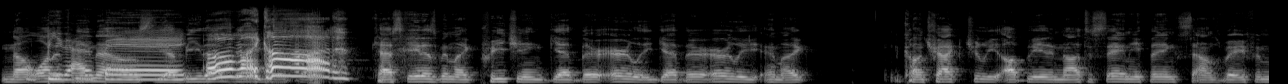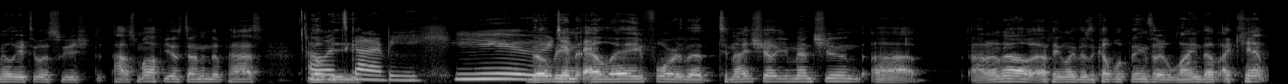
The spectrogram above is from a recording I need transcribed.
not want to be be that announced. Yeah, be that oh my big. Like- god. Kaskade has been like preaching get there early, get there early, and like contractually obligated not to say anything. Sounds very familiar to what Swedish House Mafia has done in the past. Oh, They'll it's be- gonna be huge. They'll be in LA for the Tonight Show you mentioned. Uh, I don't know. I think like there's a couple of things that are lined up. I can't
